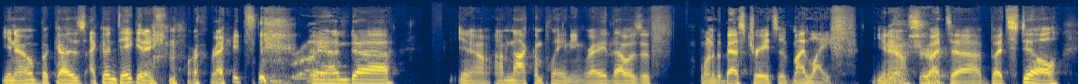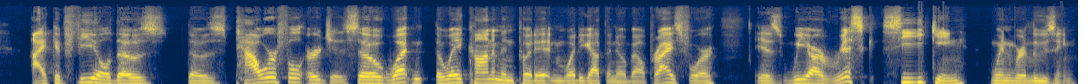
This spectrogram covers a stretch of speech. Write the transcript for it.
you know, because I couldn't take it anymore, right? Right. And uh you know, I'm not complaining, right? That was a f- one of the best trades of my life, you know. Yeah, sure. But uh but still I could feel those those powerful urges. So what the way Kahneman put it and what he got the Nobel Prize for is we are risk seeking when we're losing.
